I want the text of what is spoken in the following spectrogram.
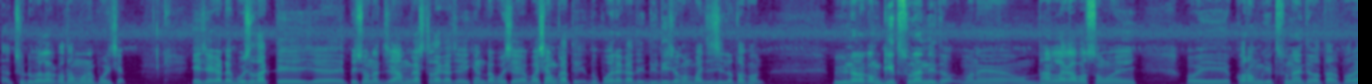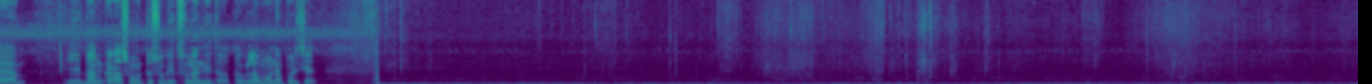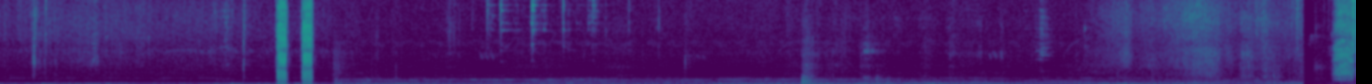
ছোটোবেলার কথা মনে পড়ছে। এই জায়গাটায় বসে থাকতে, এই যে পেছনের যে আম গাছটা দেখা যায়, এইখানটা বসে বাসাম কাতি দুপুরে কাতি দিদি যখন বাজেছিল তখন, বিভিন্ন রকম গীত শোনান দিত। মানে ধান লাগাবার সময় ওই করম গীত শোনাইত, তারপরে এই ধান কাটার সময় টুসু গীত শোনান দিত, তো ওগুলো মনে পড়ছে।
